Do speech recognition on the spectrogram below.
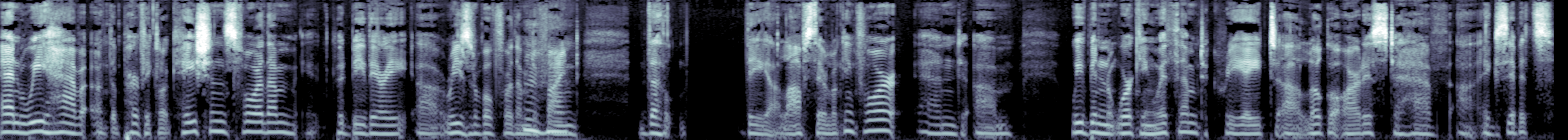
And we have uh, the perfect locations for them. It could be very uh, reasonable for them to find the the uh, lofts they're looking for. And um, we've been working with them to create uh, local artists to have uh, exhibits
